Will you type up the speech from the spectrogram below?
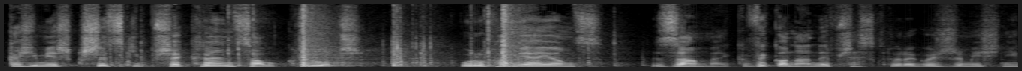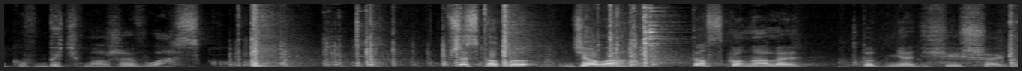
Kazimierz Krzycki przekręcał klucz, uruchamiając zamek, wykonany przez któregoś z rzemieślników, być może w Łasku. Wszystko to działa doskonale do dnia dzisiejszego.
